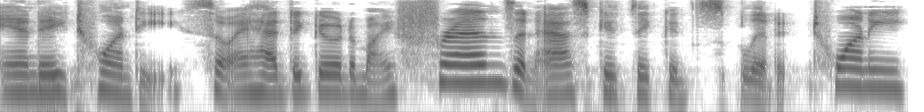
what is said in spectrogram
and a 20. So I had to go to my friends and ask if they could split a 20,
